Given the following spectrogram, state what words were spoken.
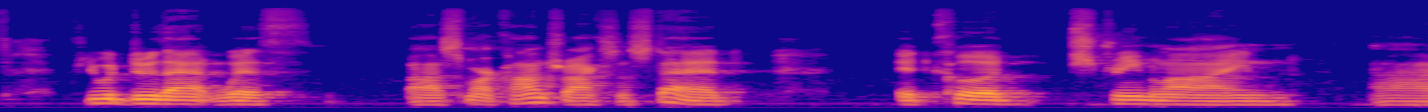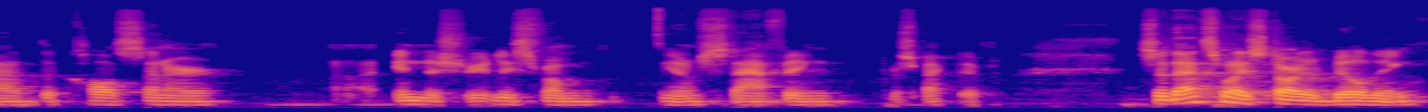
If you would do that with uh, smart contracts instead, it could streamline uh, the call center uh, industry, at least from you know staffing perspective. So that's what I started building.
